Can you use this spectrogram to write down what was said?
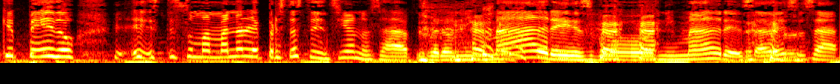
qué pedo? Este, su mamá no le presta atención, o sea, pero ni madres, bro, ni madres, ¿sabes? O sea,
